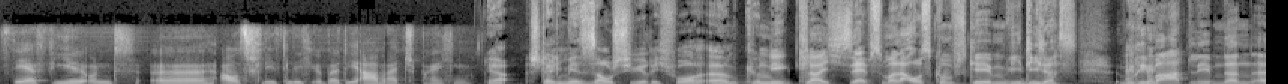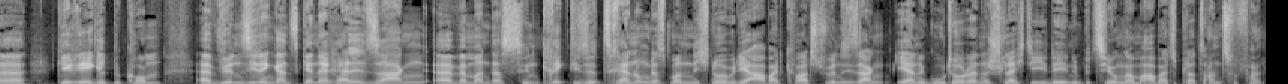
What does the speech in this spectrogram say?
sehr viel und äh, ausschließlich über die Arbeit sprechen. Ja, stell ich mir sauschwierig vor. Ähm, können die gleich selbst mal Auskunft geben, wie die das im Privatleben dann äh, geregelt bekommen? Äh, würden Sie denn ganz generell sagen, äh, wenn man das hinkriegt, diese Trennung, dass man nicht nur über die Arbeit quatscht, würden Sie sagen, eher eine gute oder eine schlechte Idee, eine Beziehung am Arbeitsplatz anzufangen?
